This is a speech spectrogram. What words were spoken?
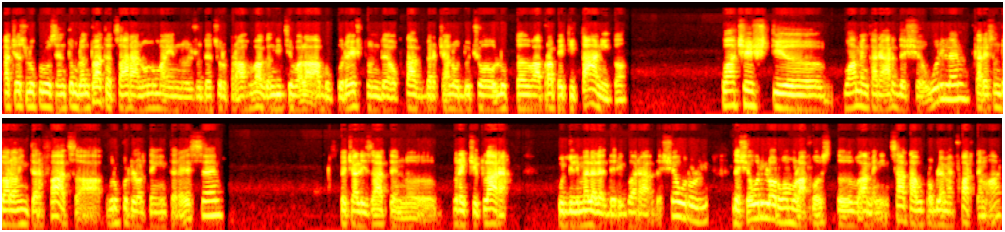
Acest lucru se întâmplă în toată țara, nu numai în județul Prahova. Gândiți-vă la București, unde Octav Berceanu duce o luptă aproape titanică cu acești uh, oameni care ard deșeurile, care sunt doar o interfață a grupurilor de interese specializate în uh, reciclarea cu ghilimelele de rigoare a deșeurilor. Omul a fost amenințat, a avut probleme foarte mari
